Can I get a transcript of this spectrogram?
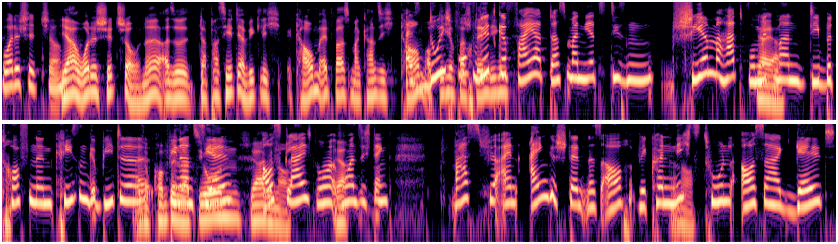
What a shit show. ja, what a shit show, ne? Also da passiert ja wirklich kaum etwas, man kann sich kaum Als auf Dinge Durchbruch wird verständigen. gefeiert, dass man jetzt diesen Schirm hat, womit Ja, ja. man die betroffenen Krisengebiete Also finanziell ja, genau. ausgleicht, wo, Ja. wo man sich denkt, was für ein Eingeständnis auch. Wir können Genau. nichts tun, außer Geld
